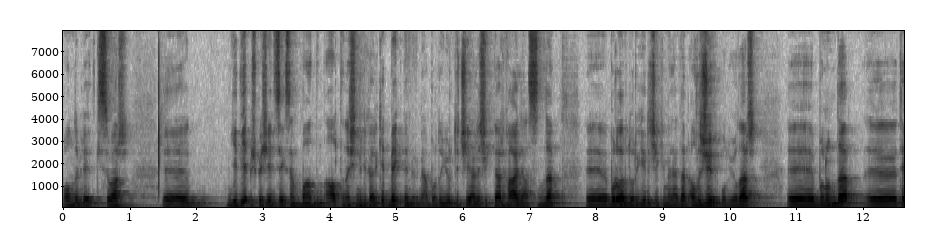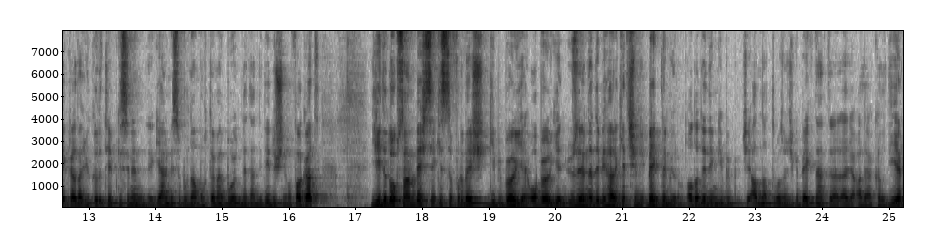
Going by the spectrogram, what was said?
Onun da bir etkisi var. 7.75-7.80 bandının altına şimdilik hareket beklemiyorum. Yani burada yurt içi yerleşikler hala aslında buralara doğru geri çekilmelerden alıcı oluyorlar. Bunun da tekrardan yukarı tepkisinin gelmesi buradan muhtemel bu nedenle diye düşünüyorum. Fakat 7.95-8.05 gibi bölge, o bölgenin üzerinde de bir hareket şimdi beklemiyorum. O da dediğim gibi şey anlattım az önceki beklentilerle alakalı diye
